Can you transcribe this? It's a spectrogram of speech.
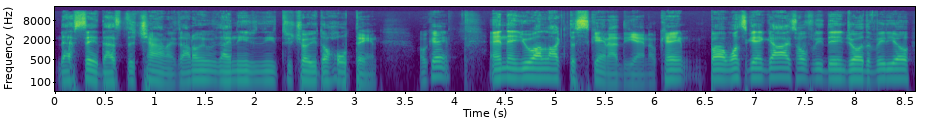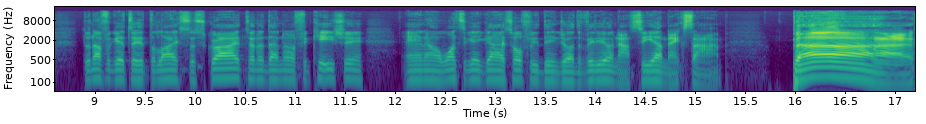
That's it. That's the challenge. I don't even I need need to show you the whole thing. Okay? And then you unlock the skin at the end, okay? But once again, guys, hopefully they enjoyed the video. Do not forget to hit the like, subscribe, turn on that notification and uh, once again, guys, hopefully they enjoyed the video, and I'll see you next time. Bye.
